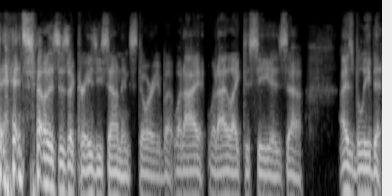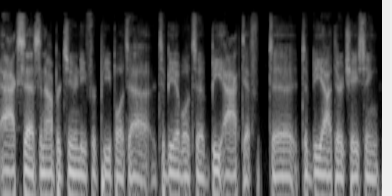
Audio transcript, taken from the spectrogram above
and so this is a crazy sounding story. But what I what I like to see is, uh, I just believe that access and opportunity for people to uh, to be able to be active, to to be out there chasing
